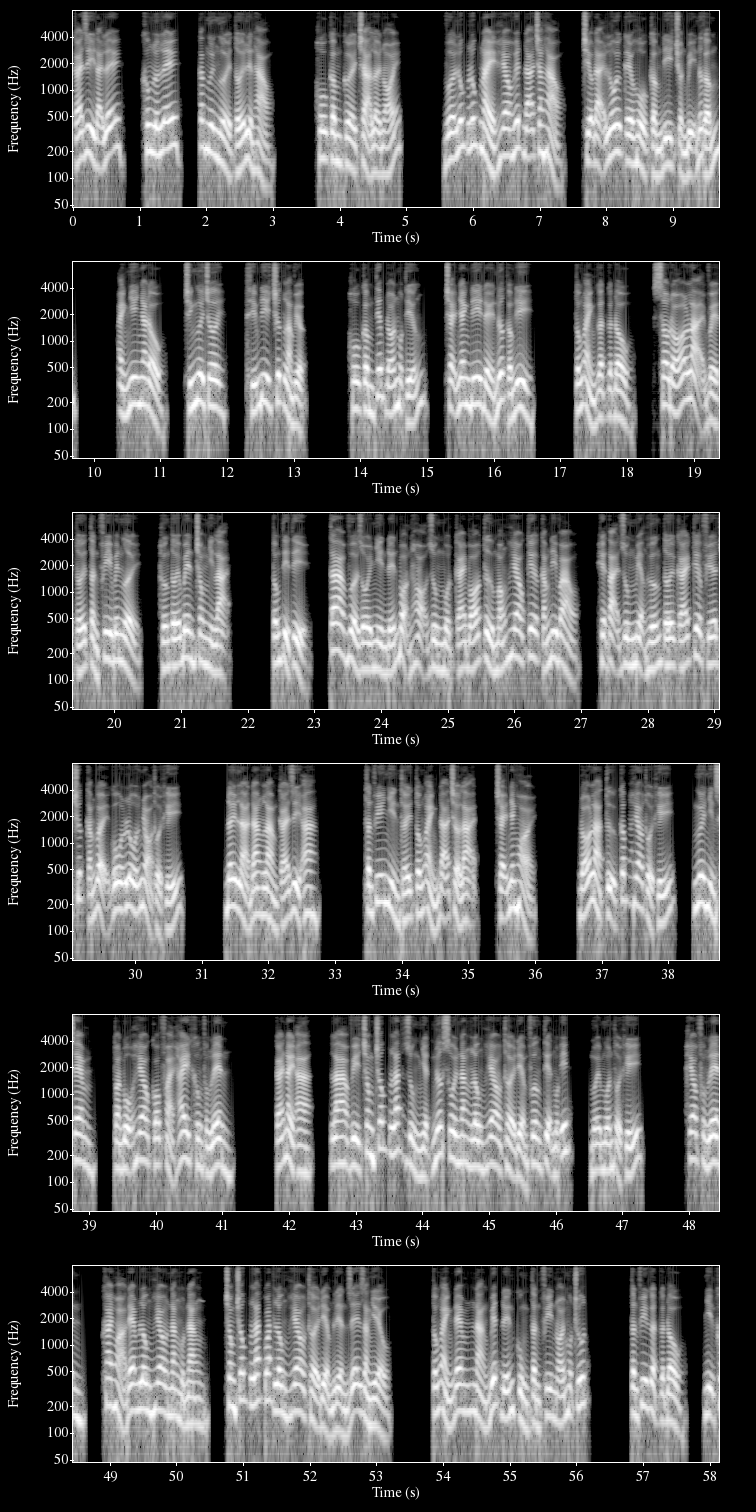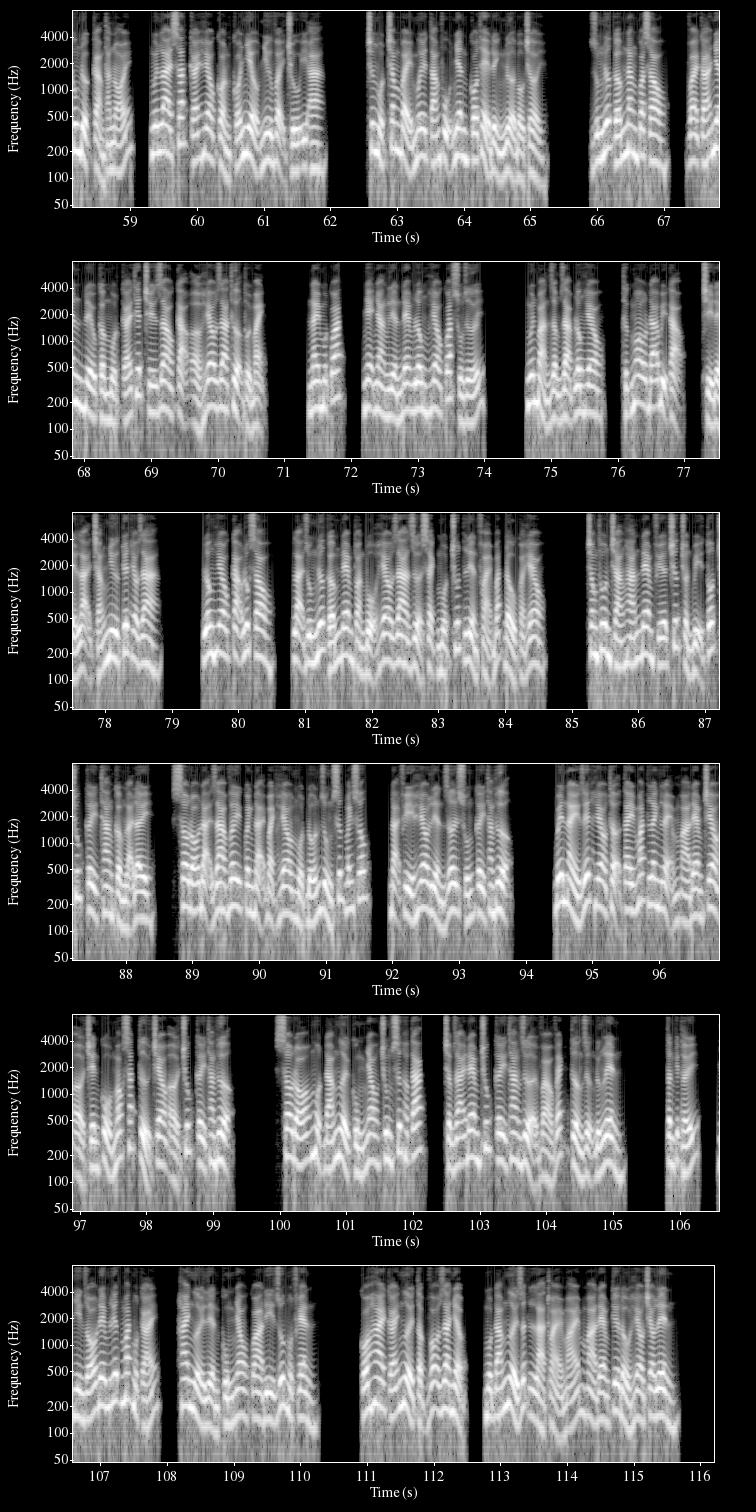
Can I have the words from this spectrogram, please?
Cái gì đại lễ, không lớn lễ, các ngươi người tới liền hảo. Hồ cầm cười trả lời nói. Vừa lúc lúc này heo huyết đã trang hảo, triệu đại lôi kêu hồ cầm đi chuẩn bị nước ấm. Ảnh nhi nha đầu, chính ngươi chơi, thím đi trước làm việc. Hồ cầm tiếp đón một tiếng, chạy nhanh đi để nước cấm đi. Tống ảnh gật gật đầu, sau đó lại về tới tần phi bên người, hướng tới bên trong nhìn lại. Tống tỷ tỷ, ta vừa rồi nhìn đến bọn họ dùng một cái bó từ móng heo kia cắm đi vào, hiện tại dùng miệng hướng tới cái kia phía trước cắm gậy gỗ lỗ nhỏ thổi khí. Đây là đang làm cái gì a? À? thần phi nhìn thấy tống ảnh đã trở lại, chạy nhanh hỏi. Đó là tự cấp heo thổi khí, ngươi nhìn xem, toàn bộ heo có phải hay không phồng lên. Cái này à, là vì trong chốc lát dùng nhiệt nước sôi năng lông heo thời điểm phương tiện một ít, mới muốn thổi khí. Heo phồng lên, khai hỏa đem lông heo năng một năng, trong chốc lát quát lông heo thời điểm liền dễ dàng nhiều. Tống ảnh đem nàng biết đến cùng Tần Phi nói một chút. Tần Phi gật gật đầu, nhịn không được cảm thán nói, nguyên lai sát cái heo còn có nhiều như vậy chú ý a. À. chương 178 phụ nhân có thể đỉnh nửa bầu trời. Dùng nước gấm năng qua sau, vài cá nhân đều cầm một cái thiết chế dao cạo ở heo ra thượng thổi mạnh. Này một quát, nhẹ nhàng liền đem lông heo quát xuống dưới. Nguyên bản rậm rạp lông heo, thực mau đã bị cạo, chỉ để lại trắng như tuyết heo ra. Lông heo cạo lúc sau, lại dùng nước gấm đem toàn bộ heo ra rửa sạch một chút liền phải bắt đầu quả heo. Trong thôn tráng hán đem phía trước chuẩn bị tốt chút cây thang cầm lại đây, sau đó đại gia vây quanh đại bạch heo một đốn dùng sức mánh sốc, đại phì heo liền rơi xuống cây thang thượng. Bên này giết heo thợ tay mắt lanh lẹ mà đem treo ở trên cổ móc sắt tử treo ở trúc cây thang thượng. Sau đó một đám người cùng nhau chung sức hợp tác, chậm rãi đem trúc cây thang rửa vào vách tường dựng đứng lên. Tân Kiệt thấy, nhìn gió đêm liếc mắt một cái, hai người liền cùng nhau qua đi rút một phen. Có hai cái người tập võ gia nhập, một đám người rất là thoải mái mà đem kia đầu heo treo lên.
